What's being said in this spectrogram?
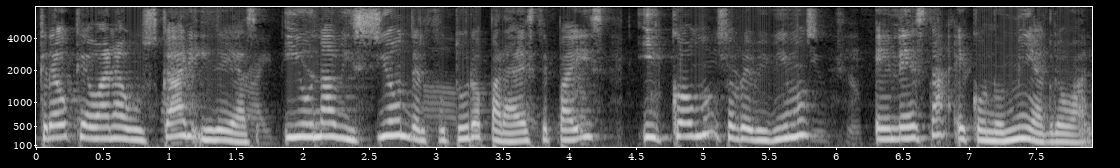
creo que van a buscar ideas y una visión del futuro para este país y cómo sobrevivimos en esta economía global.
